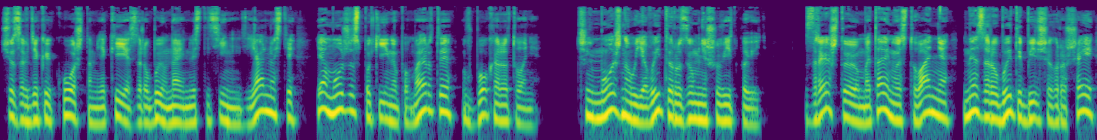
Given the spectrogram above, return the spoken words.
що завдяки коштам, які я зробив на інвестиційній діяльності, я можу спокійно померти в Бокаратоні. Чи можна уявити розумнішу відповідь? Зрештою, мета інвестування не заробити більше грошей,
